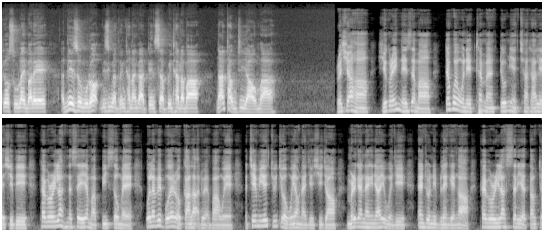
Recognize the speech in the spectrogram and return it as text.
ပြောဆိုလိုက်ပါတယ်။အပြည့်စုံကိုတော့မြစည်းမသတင်းဌာနကတင်ဆက်ပေးထားတာပါ။နားထောင်ကြည့်ရအောင်ပါ။ရုရှားဟာယူကရိန်းနယ်စပ်မှာ တပ်ဖွဲ့ဝင်တွေထပ်မံတိုးမြင့်ချထားလျက်ရှိပြီးဖေဖော်ဝါရီလ20ရက်မှာပြီးဆုံးမဲ့အိုလံပစ်ပွဲတော်ကာလအတွင်းအပါအဝင်အချိန်မီကျူးကျော်ဝင်ရောက်နိုင်ခြင်းရှိကြောင်းအမေရိကန်နိုင်ငံသားရေးဝန်ကြီးအန်တိုနီဘလင်ကင်ကဖေဖော်ဝါရီလ17ရက်တောက်ကြ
